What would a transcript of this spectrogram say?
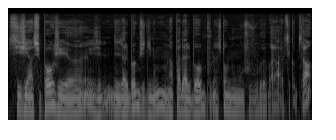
si j'ai un support, j'ai euh, des albums. J'ai dit non, on n'a pas d'album. Pour l'instant, nous, on joue, voilà, c'est comme ça.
